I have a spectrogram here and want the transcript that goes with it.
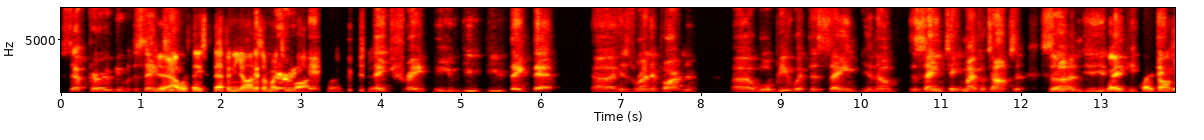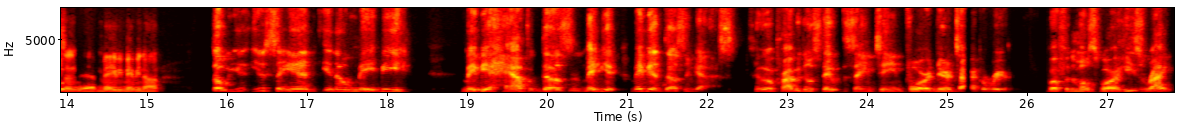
Steph Curry be with the same team? yeah, team. I would say Steph and Giannis Steph are my two locks. But, yeah. They trade. You you you think that uh, his running partner uh, will be with the same, you know, the same team, Michael Thompson, son? Do you Klay, think he Klay Thompson? Will, yeah, maybe, maybe not. So you, you're saying, you know, maybe, maybe a half a dozen, maybe, maybe a dozen guys who are probably going to stay with the same team for mm-hmm. their entire career. But for the most part, he's right.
